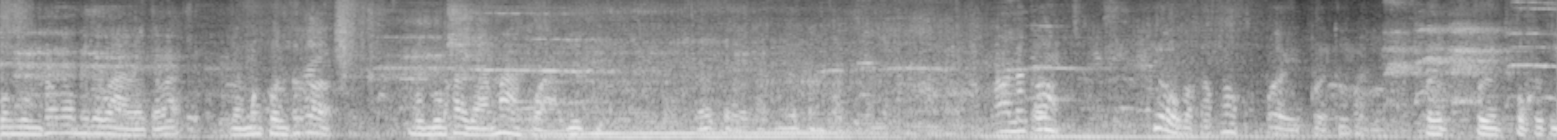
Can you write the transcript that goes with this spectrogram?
บำรุงเขาก็ไม่ได้ว่าอะไรแต่ว่า อย่างบางคนเขาก็บำรุงค่ายามากกว่า 20 แล้วแต่ครับไม่ต้องการ อ๋อแล้วก็ที่อบอะครับพ่อเปิดเปิดทุกวันเปิดเปิดปกติ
